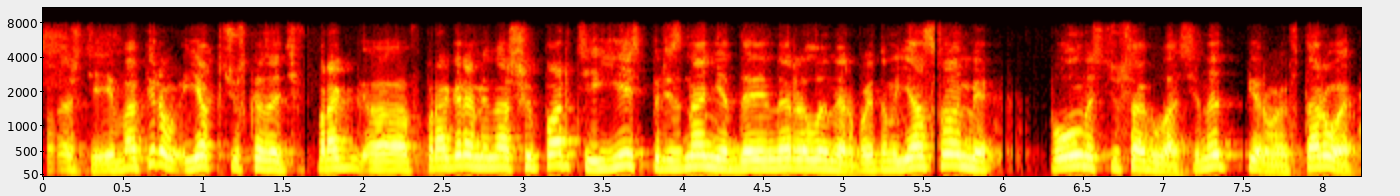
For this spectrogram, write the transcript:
Подождите, во-первых, я хочу сказать, в, прог- э, в программе нашей партии есть признание ДНР и ЛНР, поэтому я с вами полностью согласен. Это первое. Второе.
